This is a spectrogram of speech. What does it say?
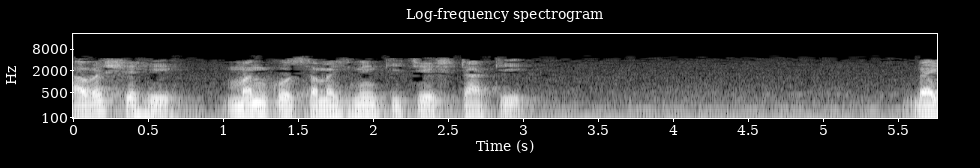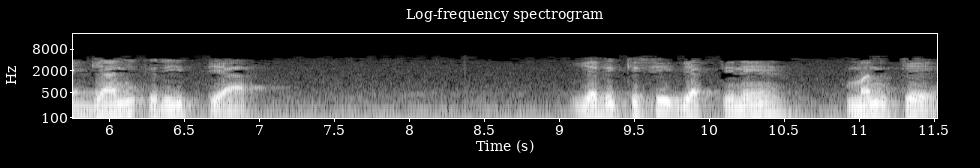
अवश्य ही मन को समझने की चेष्टा की। वैज्ञानिक रीत्या यदि किसी व्यक्ति ने मन के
